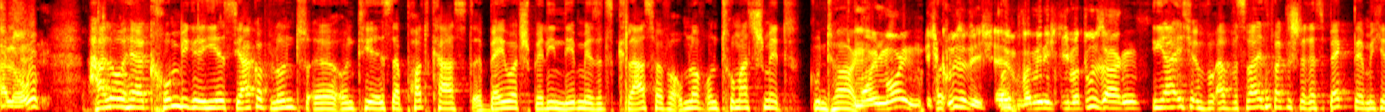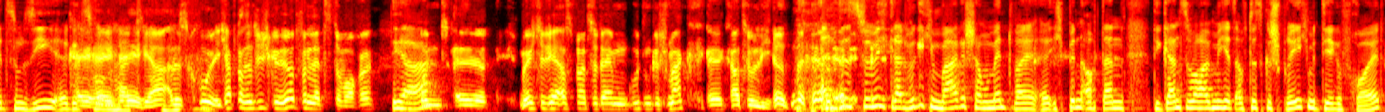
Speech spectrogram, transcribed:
Hallo? Hallo Herr Krumbiegel, hier ist Jakob Lund äh, und hier ist der Podcast äh, Baywatch Berlin. Neben mir sitzt Klaas Häufer Umlauf und Thomas Schmidt. Guten Tag. Moin, moin. Ich grüße dich. Äh, wollen wir nicht lieber du sagen? Ja, ich, äh, es war jetzt praktisch der Respekt, der mich jetzt zum Sie äh, Hey, gezwungen hey, hey. hat. Ja, alles cool. Ich habe das natürlich gehört von letzter Woche. Ja. Und äh, möchte dir erstmal zu deinem guten Geschmack äh, gratulieren. Also das ist für mich gerade wirklich ein magischer Moment, weil äh, ich bin auch dann die ganze Woche habe ich mich jetzt auf das Gespräch mit dir gefreut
